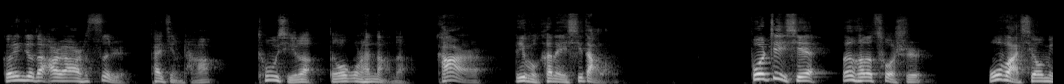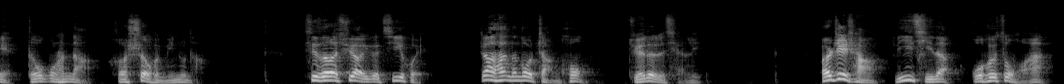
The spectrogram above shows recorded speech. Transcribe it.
格林就在二月二十四日派警察突袭了德国共产党的卡尔里普克内西大楼。不过，这些温和的措施无法消灭德国共产党和社会民主党。希特勒需要一个机会，让他能够掌控绝对的权力。而这场离奇的国会纵火案，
